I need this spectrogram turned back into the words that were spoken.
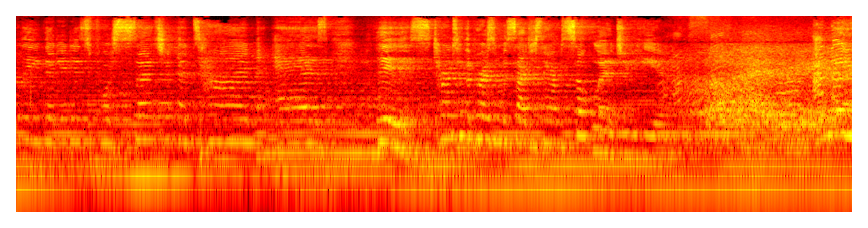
Believe that it is for such a time as this. Turn to the person beside you and say, I'm so glad you're here. I'm so glad. I know you.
